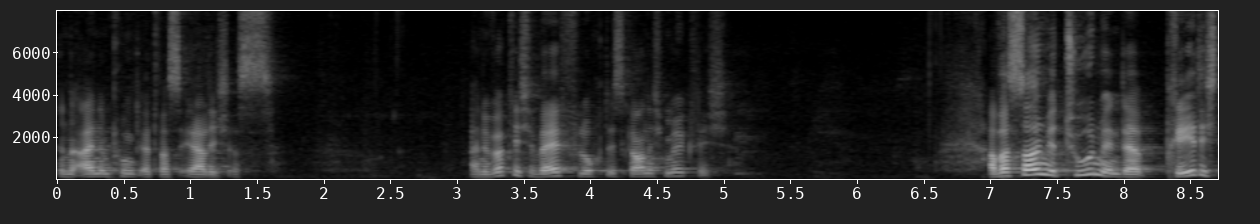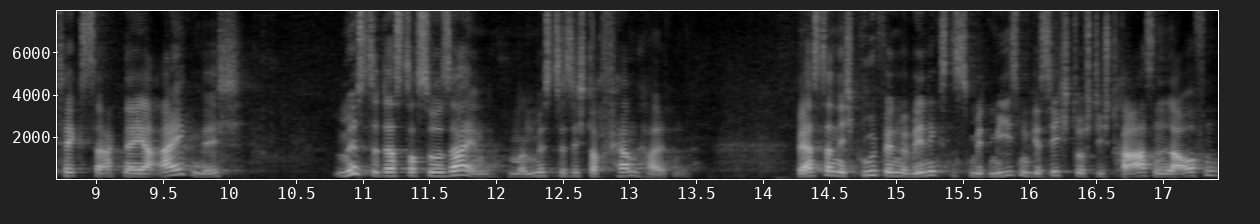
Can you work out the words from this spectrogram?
in einem Punkt etwas Ehrliches. Eine wirkliche Weltflucht ist gar nicht möglich. Aber was sollen wir tun, wenn der Predigtext sagt, naja, eigentlich müsste das doch so sein, man müsste sich doch fernhalten. Wäre es dann nicht gut, wenn wir wenigstens mit miesem Gesicht durch die Straßen laufen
